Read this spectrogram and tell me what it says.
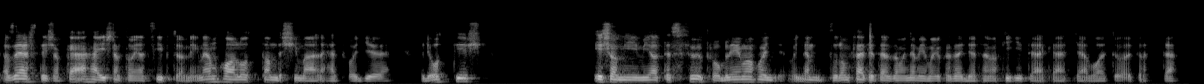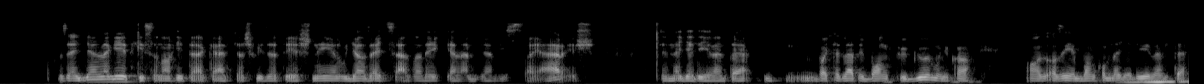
az Erste és a KH is, nem tudom, hogy a CIP-től még nem hallottam, de simán lehet, hogy, hogy ott is. És ami miatt ez fő probléma, hogy, hogy nem tudom, feltételezem, hogy nem én vagyok az egyetlen, aki hitelkártyával töltötte az egyenlegét, hiszen a hitelkártyás fizetésnél ugye az 1% jellemzően visszajár, és negyed évente, vagy hát lehet, hogy bankfüggő, mondjuk a, az, az én bankom negyed évente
